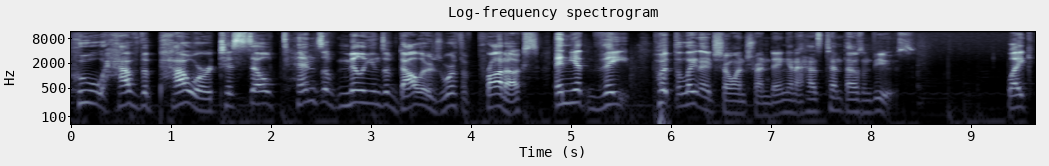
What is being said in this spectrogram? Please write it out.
who have the power to sell tens of millions of dollars worth of products and yet they put the late night show on trending and it has 10,000 views. Like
